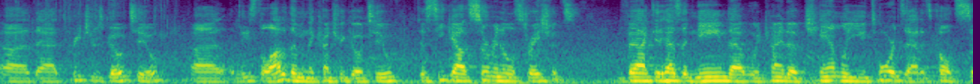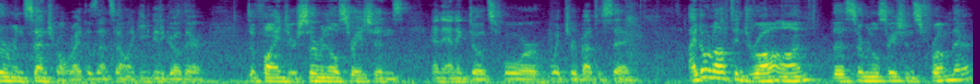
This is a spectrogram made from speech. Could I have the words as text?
uh, that preachers go to uh, at least a lot of them in the country go to, to seek out sermon illustrations. In fact, it has a name that would kind of channel you towards that. It's called Sermon Central, right? Does that sound like you need to go there to find your sermon illustrations and anecdotes for what you're about to say? I don't often draw on the sermon illustrations from there,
